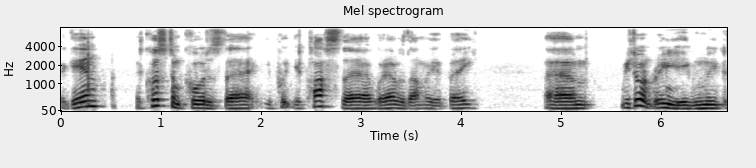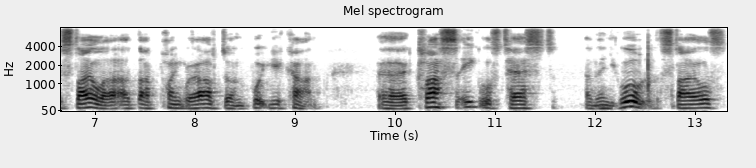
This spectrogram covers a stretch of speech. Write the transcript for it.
again, the custom code is there, you put your class there, wherever that may be. Um, you don't really even need to style that at that point where I've done, but you can. Uh, class equals test, and then you go over to the styles,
